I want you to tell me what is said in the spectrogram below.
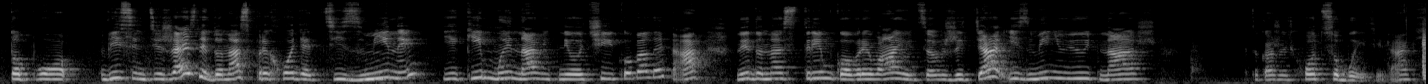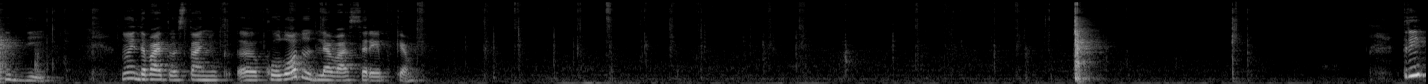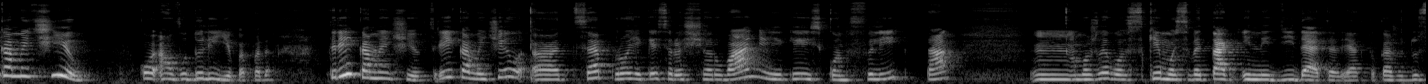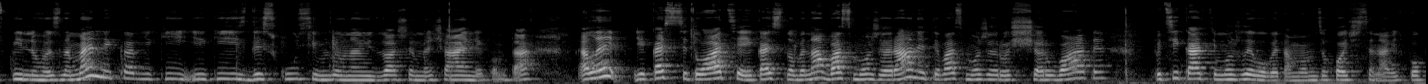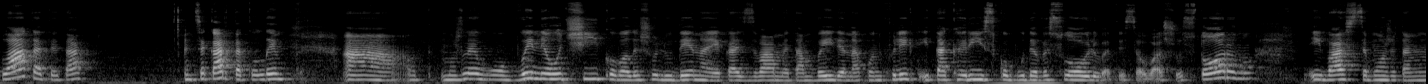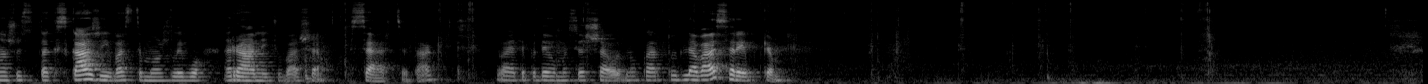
То по вісімці жезлів до нас приходять ці зміни які ми навіть не очікували, так? вони до нас стрімко вриваються в життя і змінюють наш, як то кажуть, ход собиті, так? хід дій. Ну і давайте останню е, колоду для вас, рибки. Трійка мечів. А, водолії випадає. Трійка мечів. Трійка мечів це про якесь розчарування, якийсь конфлікт. так? Можливо, з кимось ви так і не дійдете, як то кажуть, до спільного знаменника в якій, якійсь дискусії, можливо, навіть з вашим начальником. так? Але якась ситуація, якась новина вас може ранити, вас може розчарувати. По цій карті, можливо, ви там вам захочеться навіть поплакати. так? Це карта, коли а, от, Можливо, ви не очікували, що людина якась з вами там вийде на конфлікт і так різко буде висловлюватися у вашу сторону. І вас це може там вона щось так скаже, і вас це, можливо, ранить у ваше серце. так? Давайте подивимося ще одну карту для вас, рибки.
